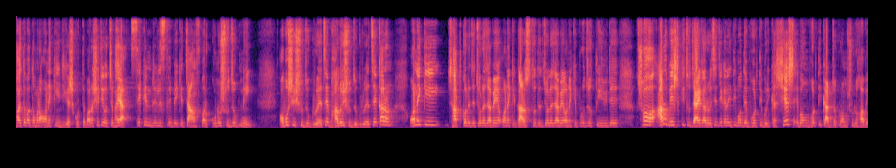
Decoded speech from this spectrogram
হয়তো বা তোমরা অনেকেই জিজ্ঞেস করতে পারো। সেটি হচ্ছে, ভাইয়া সেকেন্ড রিলিজ স্লিপে কি চান্স পাওয়ার কোনো সুযোগ নেই? অবশ্যই সুযোগ রয়েছে, ভালোই সুযোগ রয়েছে। কারণ অনেকেই সাত কলেজে চলে যাবে, অনেকে গার্হস্থতে চলে যাবে, অনেকে প্রযুক্তি ইউনিটে সহ আরও বেশ কিছু জায়গা রয়েছে যেখানে ইতিমধ্যে ভর্তি পরীক্ষা শেষ এবং ভর্তি কার্যক্রম শুরু হবে।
